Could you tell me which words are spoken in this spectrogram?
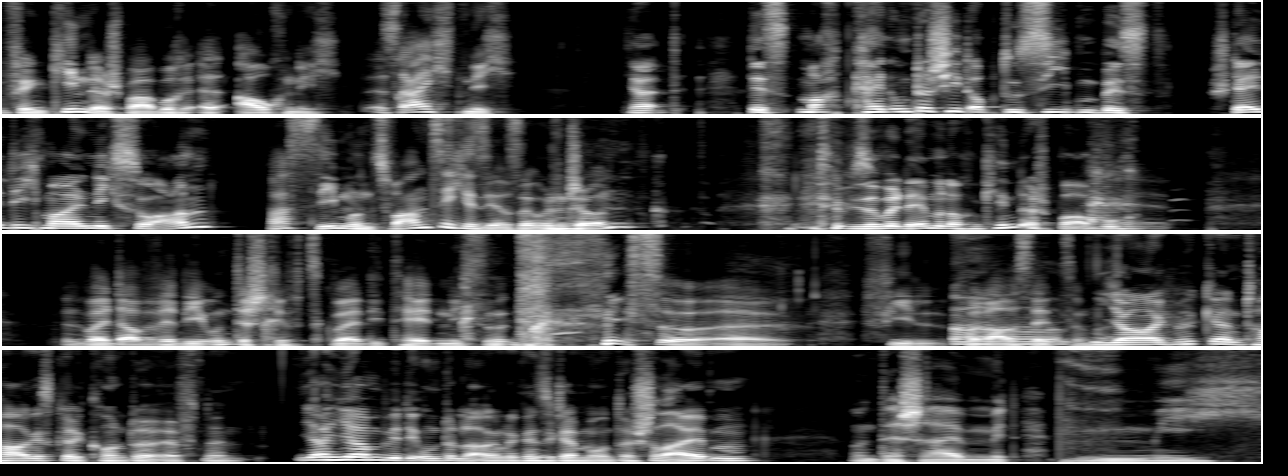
für ein Kindersparbuch äh, auch nicht. Es reicht nicht. Ja, das macht keinen Unterschied, ob du sieben bist. Stell dich mal nicht so an. Was, 27 ist ihr Sohn schon? Wieso will der immer noch ein Kindersparbuch? Weil dafür die Unterschriftsqualität nicht so, nicht so äh, viel Voraussetzung hat. Ja, ich möchte gerne ein Tagesgeldkonto eröffnen. Ja, hier haben wir die Unterlagen, da können Sie gleich mal unterschreiben. Unterschreiben mit Michael.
